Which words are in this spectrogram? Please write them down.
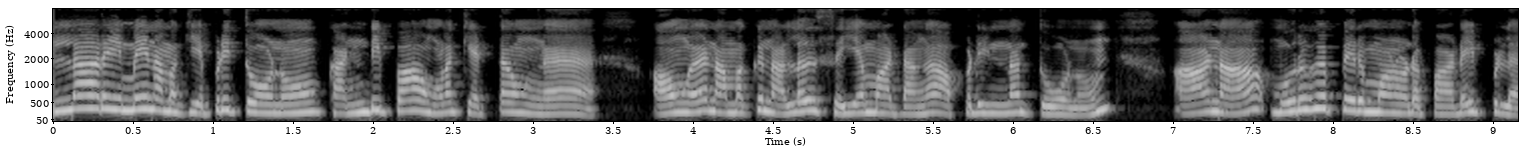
எல்லாரையுமே நமக்கு எப்படி தோணும்? கண்டிப்பாக அவங்களாம் கெட்டவங்க. அவங்க நமக்கு நல்லது செய்ய மாட்டாங்க அப்படின்னு தான் தோணும். ஆனால் முருகப்பெருமானோட படைப்பில்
